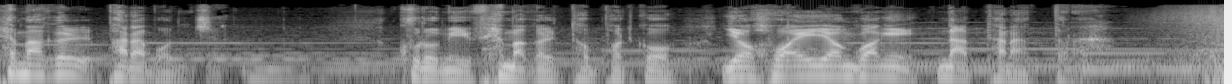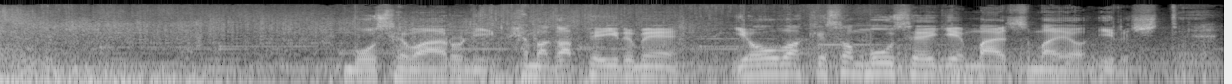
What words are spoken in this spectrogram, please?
회막을 바라본즉 구름이 회막을 덮었고 여호와의 영광이 나타났더라 모세와 아론이 회막 앞에 이름에 여호와께서 모세에게 말씀하여 이르시되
